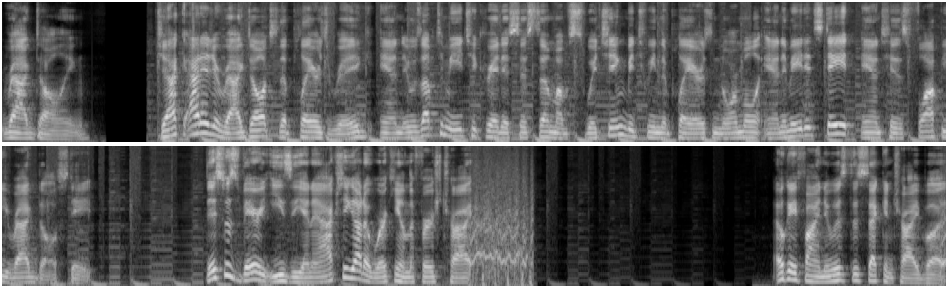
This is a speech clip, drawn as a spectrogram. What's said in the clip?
Ragdolling. Jack added a ragdoll to the player's rig, and it was up to me to create a system of switching between the player's normal animated state and his floppy ragdoll state. This was very easy, and I actually got it working on the first try. Okay, fine, it was the second try, but...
